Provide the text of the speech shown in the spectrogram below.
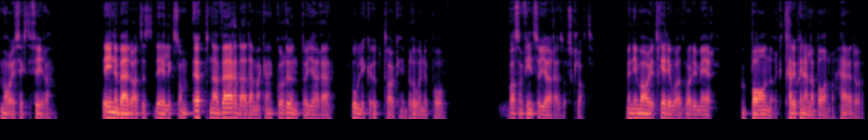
Mario 64. Det innebär då att det- är liksom öppna världar där man kan gå runt och göra olika uppdrag beroende på vad som finns att göra så såklart. Men i Mario 3D World var det mer banor, traditionella banor. Här är då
